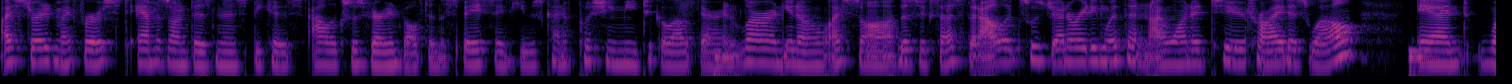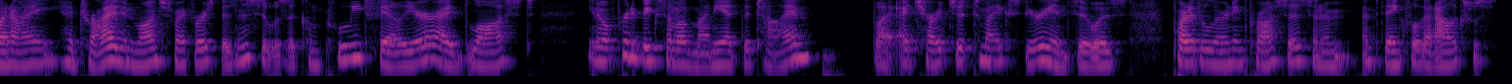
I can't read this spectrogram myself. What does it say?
I started my first Amazon business because Alex was very involved in the space and he was kind of pushing me to go out there and learn. You know, I saw the success that Alex was generating with it and I wanted to try it as well. And when I had tried and launched my first business, it was a complete failure. I'd lost, you know, a pretty big sum of money at the time but I charged it to my experience. It was part of the learning process, and I'm, I'm thankful that Alex was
